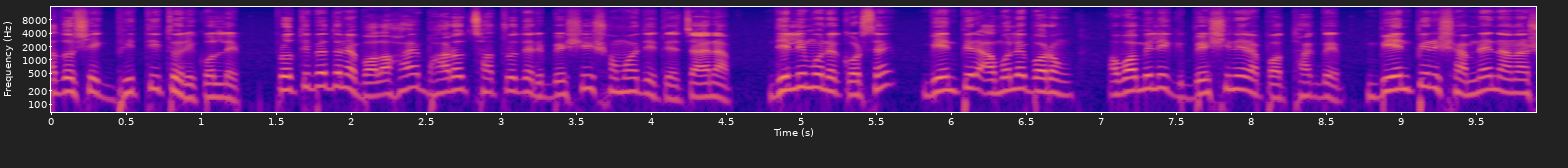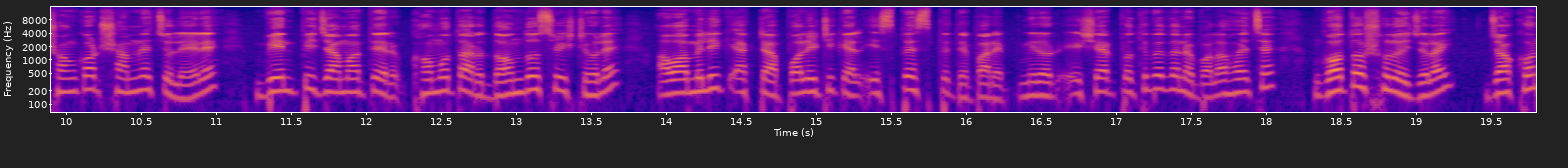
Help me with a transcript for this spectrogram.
আদর্শিক ভিত্তি তৈরি করলে। প্রতিবেদনে বলা হয়, ভারত ছাত্রদের বেশি সময় দিতে চায় না। দিল্লি মনে করছে বিএনপির আমলে বরং আওয়ামী লীগ বেশি নিরাপদ থাকবে। বিএনপির সামনে নানা সংকট সামনে চলে এলে বিএনপি জামাতের ক্ষমতার দ্বন্দ্ব সৃষ্টি হলে আওয়ামী লীগ একটা পলিটিক্যাল স্পেস পেতে পারে। মিরর এশিয়ার প্রতিবেদনে বলা হয়েছে, গত ষোলোই জুলাই যখন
